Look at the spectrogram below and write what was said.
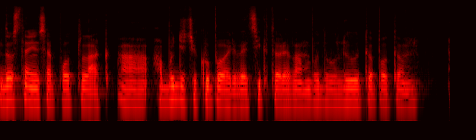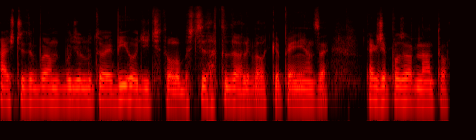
dostane sa pod tlak a, a budete kupovať veci, ktoré vám budú ľúto potom. A ešte to vám bude ľúto aj vyhodiť to, lebo ste za to dali veľké peniaze. Takže pozor na to.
